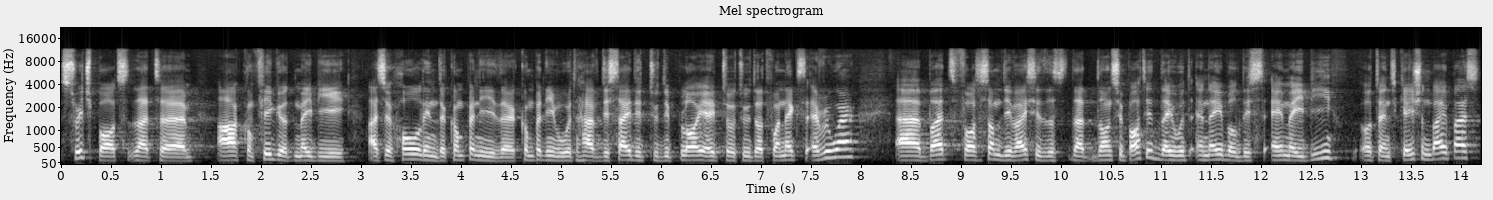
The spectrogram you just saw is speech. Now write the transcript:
switch ports that uh, are configured maybe as a whole in the company, the company would have decided to deploy 802.1x everywhere. Uh, but for some devices that don't support it, they would enable this MAB authentication bypass.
